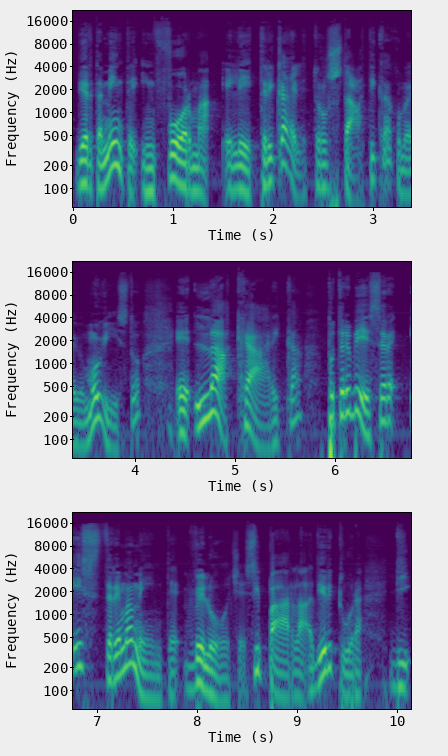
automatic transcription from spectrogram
direttamente in forma elettrica, elettrostatica, come abbiamo visto, e la carica potrebbe essere estremamente veloce. Si parla addirittura di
